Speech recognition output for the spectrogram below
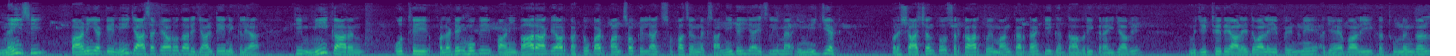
ਨਹੀਂ ਸੀ, ਪਾਣੀ ਅੱਗੇ ਨਹੀਂ ਜਾ ਸਕਿਆ ਔਰ ਉਹਦਾ ਰਿਜ਼ਲਟ ਇਹ ਨਿਕਲਿਆ ਕਿ ਮੀਂਹ ਕਾਰਨ ਉੱਥੇ ਫਲੱਡਿੰਗ ਹੋ ਗਈ, ਪਾਣੀ ਬਾਹਰ ਆ ਗਿਆ ਔਰ ਘੱਟੋ ਘੱਟ 500 ਕਿੱਲਾ ਫਸਲ ਨੁਕਸਾਨੀ ਗਈ ਹੈ। ਇਸ ਲਈ ਮੈਂ ਇਮੀਡੀਏਟ ਪ੍ਰਸ਼ਾਸਨ ਤੋਂ, ਸਰਕਾਰ ਤੋਂ ਇਹ ਮੰਗ ਕਰਦਾ ਕਿ ਗਰਦਾਵਰੀ ਕਰਾਈ ਜਾਵੇ। ਮਜੀਠੇ ਦੇ ਆਲੇ ਦੁਆਲੇ ਇਹ ਪਿੰਡ ਨੇ ਅਜੈਬ ਵਾਲੀ ਕੱਥੂ ਨੰਗਲ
